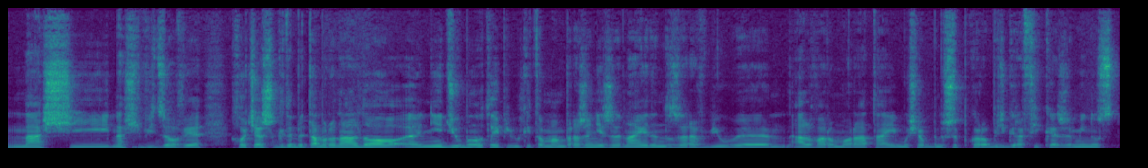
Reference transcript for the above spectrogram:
nasi, nasi widzowie. Chociaż gdyby tam Ronaldo e, nie dziubnął tej piłki, to mam wrażenie, że na 1 do 0 wbiłby Alvaro Morata i musiałbym szybko robić grafikę, że minus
